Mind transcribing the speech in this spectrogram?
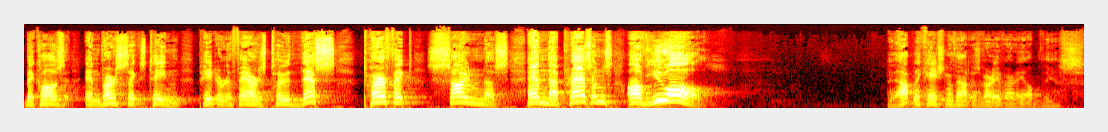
Because in verse 16, Peter refers to this perfect soundness in the presence of you all. The application of that is very, very obvious.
